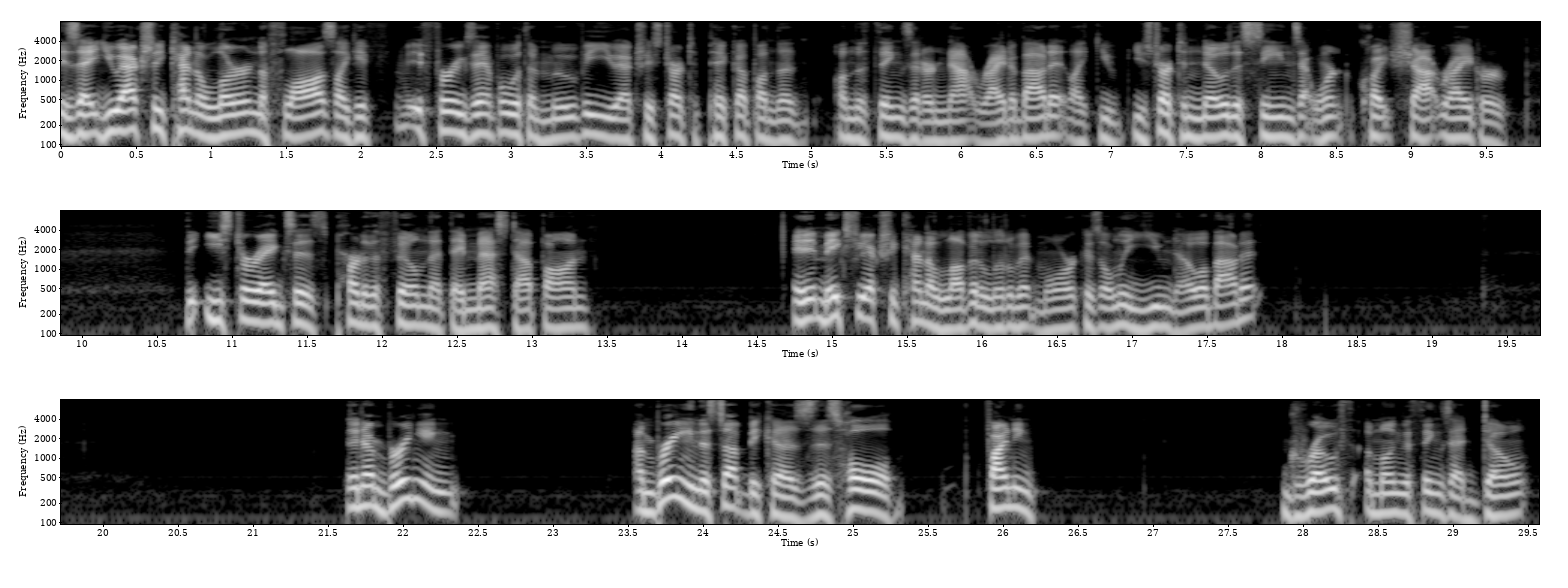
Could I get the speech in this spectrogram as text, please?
is that you actually kind of learn the flaws. Like if, if for example, with a movie, you actually start to pick up on the on the things that are not right about it. Like you you start to know the scenes that weren't quite shot right, or the Easter eggs as part of the film that they messed up on. And it makes you actually kind of love it a little bit more because only you know about it. And I'm bringing I'm bringing this up because this whole finding growth among the things that don't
